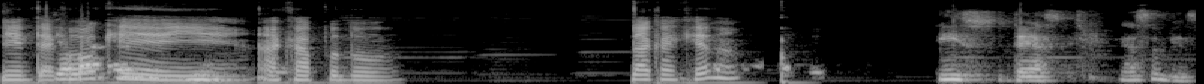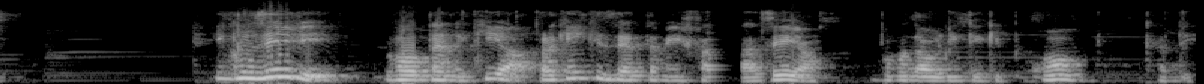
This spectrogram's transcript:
E até E ela coloquei aí a capa do. Da HQ, não? Isso, destro, essa mesmo. Inclusive, voltando aqui, ó, para quem quiser também fazer, ó, vou mandar o link aqui pro Romulo. Cadê?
